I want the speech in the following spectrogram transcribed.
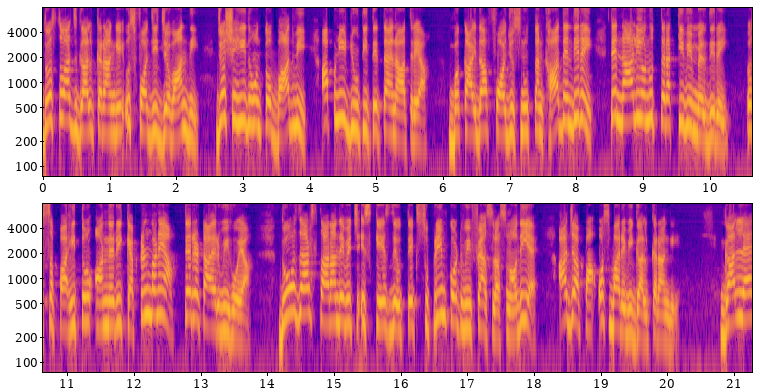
ਦੋਸਤੋ, ਅੱਜ ਗੱਲ ਕਰਾਂਗੇ ਉਸ ਫੌਜੀ ਜਵਾਨ ਦੀ, ਜੋ ਸ਼ਹੀਦ ਹੋਣ ਤੋਂ ਬਾਅਦ ਵੀ ਆਪਣੀ ਡਿਊਟੀ ਤੇ ਤਾਇਨਾਤ ਰਿਹਾ। ਬਕਾਇਦਾ ਫੌਜ ਉਸ ਨੂੰ ਤਨਖਾਹ ਦਿੰਦੀ ਰਹੀ ਤੇ ਨਾਲ ਹੀ ਉਹਨੂੰ ਤਰੱਕੀ ਵੀ ਮਿਲਦੀ ਰਹੀ। ਉਹ ਸਿਪਾਹੀ ਤੋਂ ਆਨਰਰੀ ਕੈਪਟਨ ਬਣਿਆ ਤੇ ਰਿਟਾਇਰ ਵੀ ਹੋਇਆ। 2017 ਦੇ ਵਿੱਚ ਇਸ ਕੇਸ ਦੇ ਉੱਤੇ ਇੱਕ ਸੁਪਰੀਮ ਕੋਰਟ ਵੀ ਫੈਸਲਾ ਸੁਣਾਉਂਦੀ ਹੈ। ਅੱਜ ਆਪਾਂ ਉਸ ਬਾਰੇ ਵੀ ਗੱਲ ਕਰਾਂਗੇ। ਗੱਲ ਹੈ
